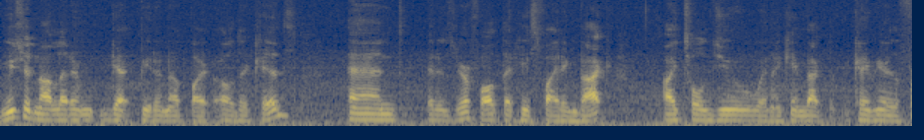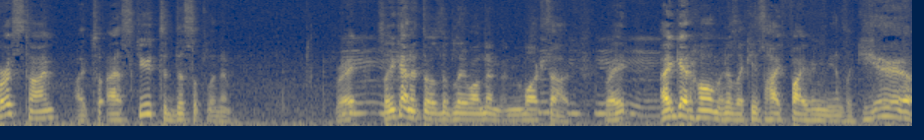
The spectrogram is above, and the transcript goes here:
You should not let him get beaten up by other kids, and it is your fault that he's fighting back. I told you when I came back, came here the first time. I asked you to discipline him, right? So he mm. kind of throws the blame on them and walks out, mm-hmm. right? I get home and it's like he's high fiving me and it's like, yeah,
